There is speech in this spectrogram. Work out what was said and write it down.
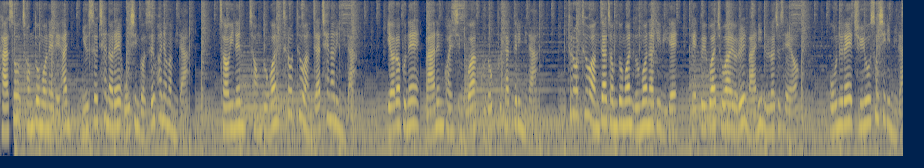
가수 정동원에 대한 뉴스 채널에 오신 것을 환영합니다. 저희는 정동원 트로트 왕자 채널입니다. 여러분의 많은 관심과 구독 부탁드립니다. 트로트 왕자 정동원 응원하기 위해 댓글과 좋아요를 많이 눌러주세요. 오늘의 주요 소식입니다.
